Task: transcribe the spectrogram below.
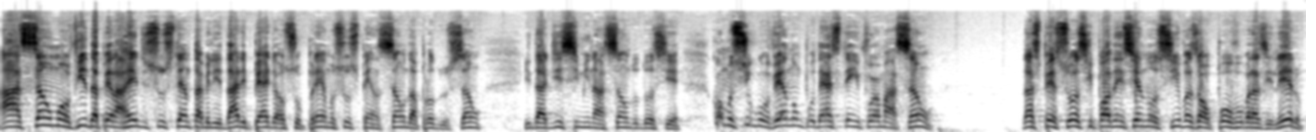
A ação movida pela Rede Sustentabilidade pede ao Supremo suspensão da produção e da disseminação do dossiê. Como se o governo não pudesse ter informação das pessoas que podem ser nocivas ao povo brasileiro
